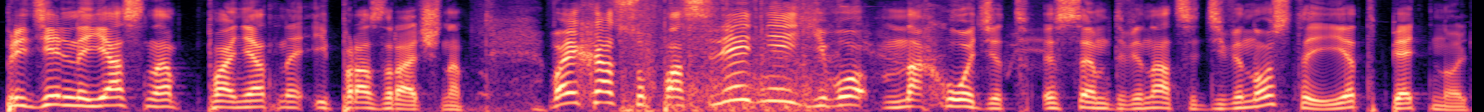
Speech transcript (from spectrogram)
предельно ясно, понятно и прозрачно. Вайхасу последний, его находит SM1290, и это 5-0.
